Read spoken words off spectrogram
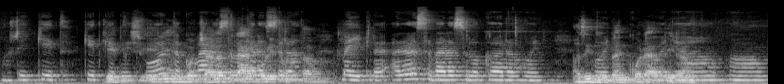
Most így két, két kérdés két, volt, igen, akkor bocsánat, válaszolok először a, melyikre? Először válaszolok arra, hogy az időben korábbira. Hogy a, a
